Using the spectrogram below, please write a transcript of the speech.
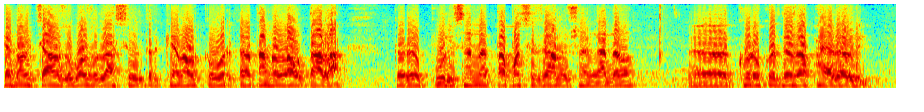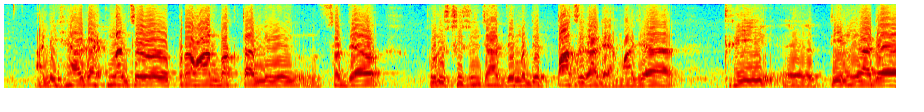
कॅनॉलच्या आजूबाजूला असेल तर कॅनॉल कव्हर करताना लावता आला तर पोलिसांना तपासाच्या अनुषंगानं खरोखर त्याचा फायदा होईल. आणि ह्या घटनांचं प्रमाण बघता मी सध्या पोलीस स्टेशनच्या हद्दीमध्ये पाच गाड्या माझ्या थ्री तीन गाड्या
